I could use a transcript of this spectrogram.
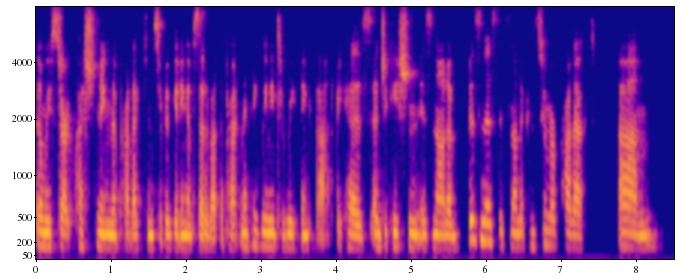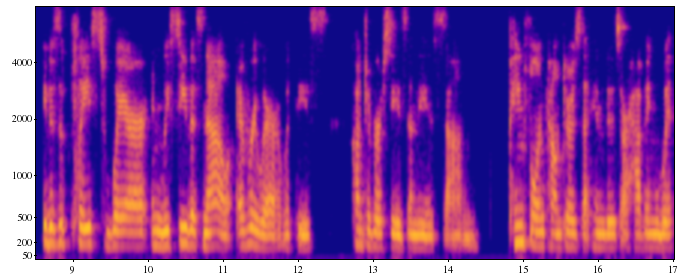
then we start questioning the product and sort of getting upset about the product. And I think we need to rethink that because education is not a business, it's not a consumer product. Um, it is a place where, and we see this now everywhere with these controversies and these um, painful encounters that Hindus are having with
